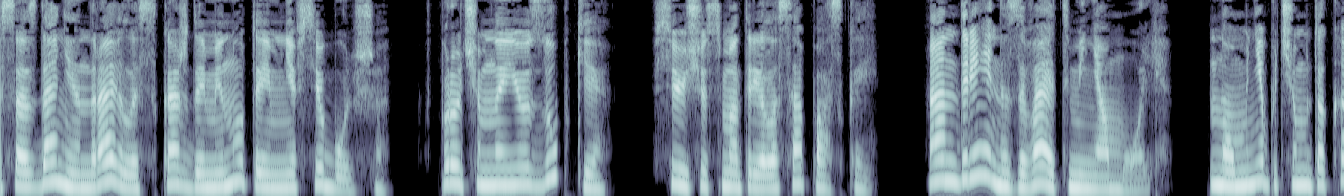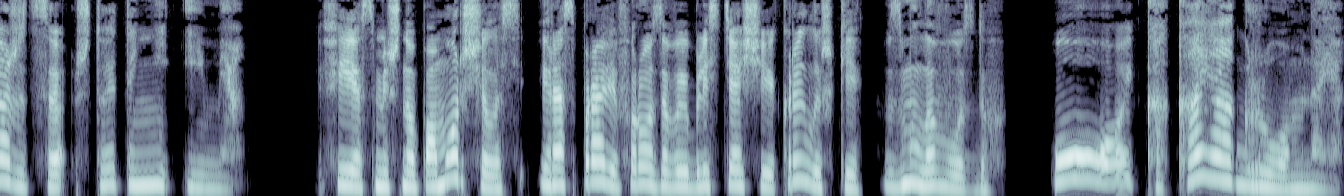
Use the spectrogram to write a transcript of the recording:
создание нравилось с каждой минутой мне все больше. Впрочем, на ее зубки все еще смотрела с опаской. «Андрей называет меня Моль, но мне почему-то кажется, что это не имя». Фея смешно поморщилась и, расправив розовые блестящие крылышки, взмыла в воздух. «Ой, какая огромная!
